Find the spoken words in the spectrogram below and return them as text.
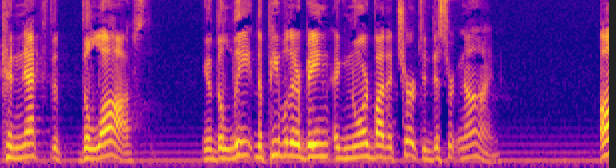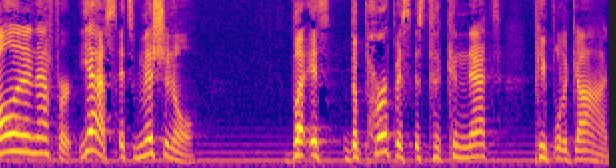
connect the, the lost you know, the, lead, the people that are being ignored by the church in District 9. All in an effort. Yes, it's missional, but it's the purpose is to connect people to God.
